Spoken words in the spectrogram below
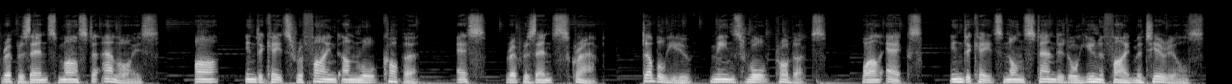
represents master alloys. R indicates refined unwrought copper. S represents scrap. W means wrought products, while X indicates non-standard or unified materials.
